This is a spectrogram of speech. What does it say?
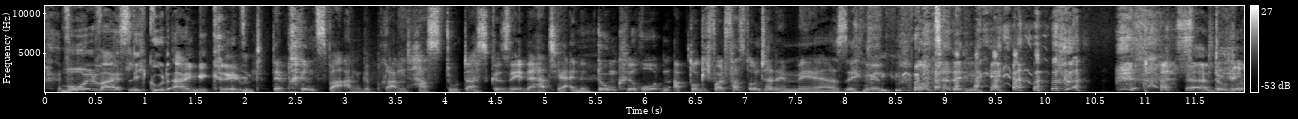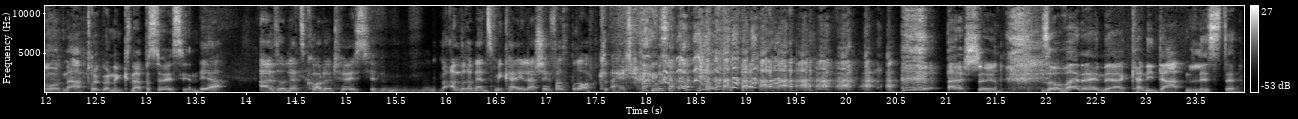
wohlweislich gut eingecremt. Der Prinz war angebrannt. Hast du das gesehen? Der hatte ja einen dunkelroten Abdruck. Ich wollte fast unter dem Meer singen. unter dem Meer. Ja, einen dunkelroten Abdruck und ein knappes Höschen. Ja. Also, let's call it Höschen. Andere nennen es Michaela Schäfers Brautkleid. Ah, schön. So, weiter in der Kandidatenliste.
